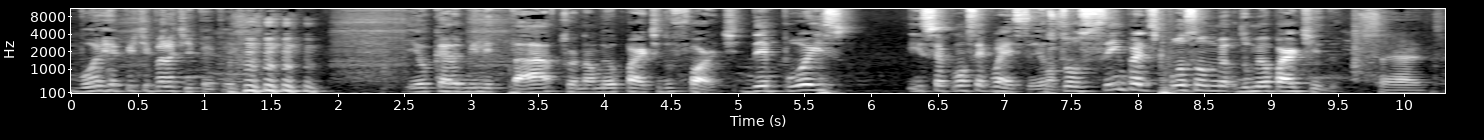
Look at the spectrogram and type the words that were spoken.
Vou repetir para ti, Pepe. eu quero militar, tornar o meu partido forte. Depois, isso é consequência. Eu estou sempre à disposição do meu, do meu partido. Certo.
